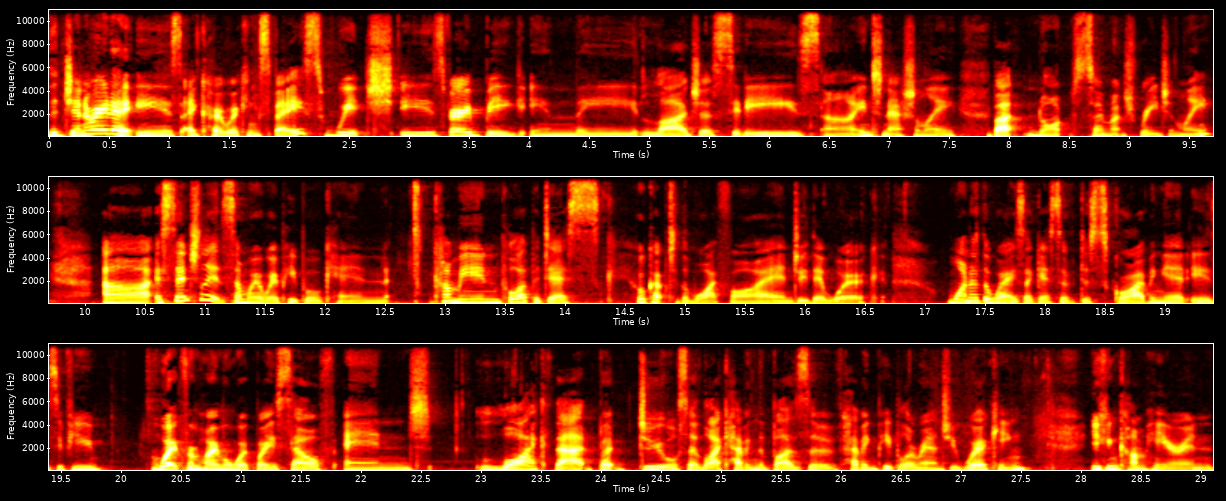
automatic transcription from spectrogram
The generator is a co working space which is very big in the larger cities uh, internationally, but not so much regionally. Uh, essentially, it's somewhere where people can come in, pull up a desk, hook up to the Wi Fi, and do their work. One of the ways, I guess, of describing it is if you work from home or work by yourself and like that, but do also like having the buzz of having people around you working, you can come here and,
